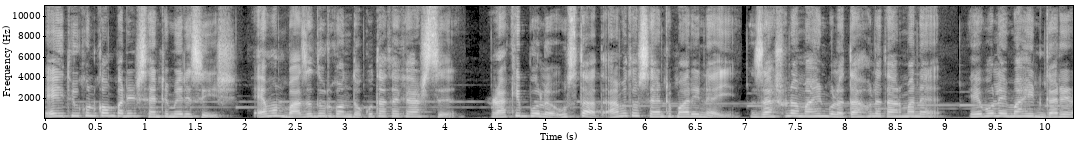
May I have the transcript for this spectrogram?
এই তুই কোন কোম্পানির সেন্ট মেরেছিস? এমন বাজে দুর্গন্ধ কোথা থেকে আসছে? রাকিব বলে, উস্তাদ, আমি তো সেন্ট মারি নাই। যা শুনে মাহিন বলে, তাহলে তার মানে এ বলেই মাহিন গাড়ির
